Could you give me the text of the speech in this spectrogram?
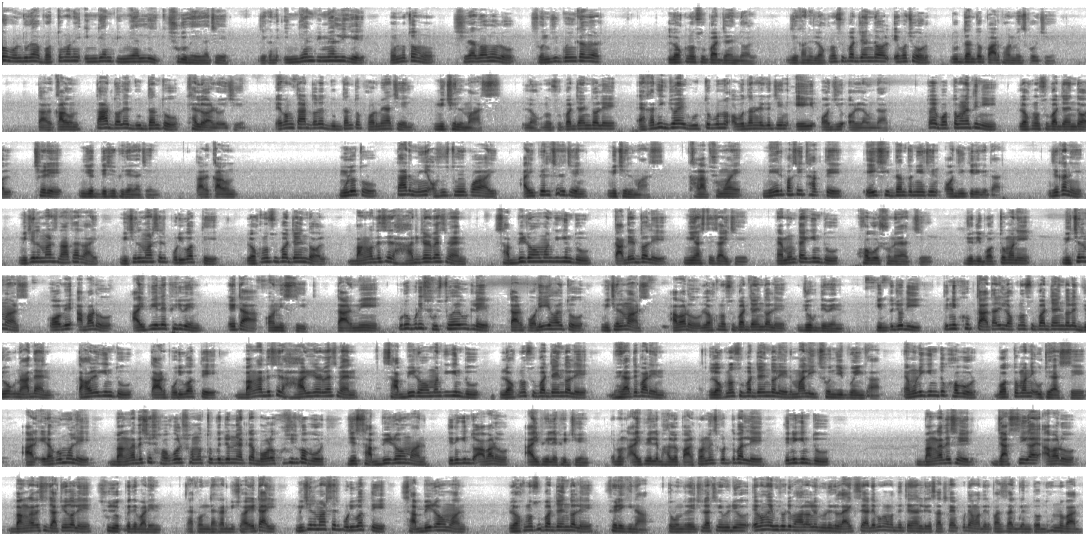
তো বন্ধুরা, বর্তমানে ইন্ডিয়ান প্রিমিয়ার লিগ শুরু হয়ে গেছে। যেখানে ইন্ডিয়ান প্রিমিয়ার লিগের অন্যতম সেরা দল হলো সঞ্জীব গোয়েঙ্কাদার লখনৌ সুপার জায়েন্ট দল। যেখানে লখনৌ সুপার জায়েন্ট দল এবছর দুর্দান্ত পারফরমেন্স করছে। তার কারণ, তার দলের দুর্দান্ত খেলোয়াড় রয়েছে এবং তার দলের দুর্দান্ত ফর্মে আছেন Mitchell Marsh. Lucknow super giant দলে একাধিক জয়ে গুরুত্বপূর্ণ অবদান রেখেছেন এই অজি অলরাউন্ডার। তবে বর্তমানে তিনি লখনৌ সুপার জায়েন্ট দল ছেড়ে নিজের দেশে ফিরে গেছেন। তার কারণ? মূলত তার মেয়ে অসুস্থ হয়ে পড়ায় আইপিএল ছেড়েছেন মিচেল মার্স। খারাপ সময়ে মেয়ের পাশেই থাকতে এই সিদ্ধান্ত নিয়েছেন অজি ক্রিকেটার। যেখানে মিচেল মার্স না থাকায় মিচেল মার্সের পরিবর্তে লখনৌ সুপার জায়েন্ট দল বাংলাদেশের হার্ডিটার ব্যাটসম্যান সাব্বির রহমানকে কিন্তু তাদের দলে নিয়ে আসতে চাইছে। এমনটাই কিন্তু খবর শোনা যাচ্ছে। যদি বর্তমানে মিচেল মার্স কবে আবারও আইপিএলে ফিরবেন, এটা অনিশ্চিত। তার মেয়ে পুরোপুরি সুস্থ হয়ে উঠলে তারপরেই হয়তো মিচেল মার্স আবারও লখনৌ সুপার জায়েন্ট দলে যোগ দেবেন। কিন্তু যদি তিনি খুব তাড়াতাড়ি লখনৌ সুপার জায়েন্ট দলে যোগ না দেন, তাহলে কিন্তু তার পরিবর্তে বাংলাদেশের হার হিটার ব্যাটসম্যান সাব্বির রহমানকে কিন্তু লখনৌ সুপার জায়েন্ট দলে ভেড়াতে পারেন লখনৌ সুপার জায়েন্ট দলের মালিক সঞ্জীব গোয়েঙ্কা। এমনই কিন্তু খবর বর্তমানে উঠে আসছে। আর এরকম হলে বাংলাদেশের সকল সমর্থকদের জন্য একটা বড় খুশির খবর যে সাব্বির রহমান, তিনি কিন্তু আবারও আইপিএলে ফিরছেন এবং আইপিএলে ভালো পারফরমেন্স করতে পারলে তিনি কিন্তু বাংলাদেশের জার্সি গায়ে আবারও বাংলাদেশের জাতীয় দলে সুযোগ পেতে পারেন। এখন দেখার বিষয় এটাই, মিচেল মার্সের পরিবর্তে সাব্বির রহমান লখনৌ সুপার জায়েন্ট দলে ফেরে কিনা। তো বন্ধুরা, এই ছিল আজকের ভিডিও এবং এই ভিডিওটি ভালো লাগলে ভিডিওটিকে লাইক শেয়ার এবং আমাদের চ্যানেলটিকে সাবস্ক্রাইব করে আমাদের পাশে থাকবেন। তো ধন্যবাদ।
